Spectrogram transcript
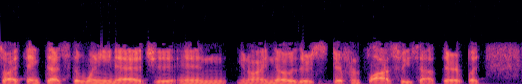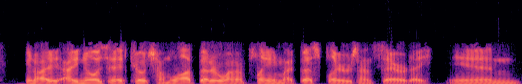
So I think that's the winning edge. And you know, I know there's different philosophies out there, but you know, I, I know as a head coach, I'm a lot better when I'm playing my best players on Saturday. And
